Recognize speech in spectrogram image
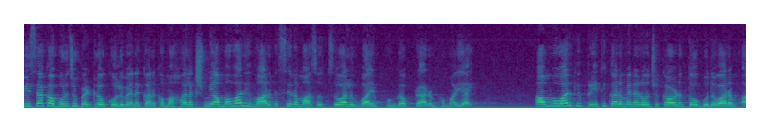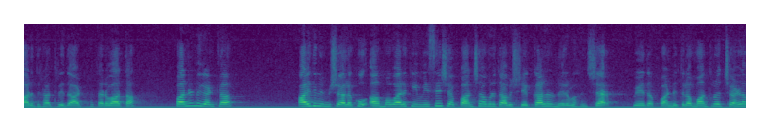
విశాఖ బురుజుపేటలో కొలువైన కనక మహాలక్ష్మి అమ్మవారి మార్గశిర మాసోత్సవాలు వైభవంగా ప్రారంభమయ్యాయి. అమ్మవారికి ప్రీతికరమైన రోజు కావడంతో బుధవారం అర్ధరాత్రి దాటిన తర్వాత పన్నెండు గంటల ఐదు నిమిషాలకు అమ్మవారికి విశేష పంచామృతాభిషేకాలను నిర్వహించారు. వేద పండితుల మంత్రోచ్చరణల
